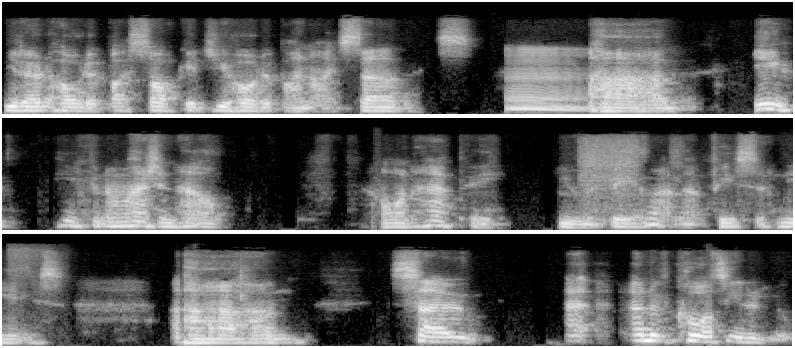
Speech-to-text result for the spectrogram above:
you don't hold it by socage; you hold it by knight service." Mm. Um, you you can imagine how how unhappy you would be about that piece of news. Um, so, and of course, you know,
